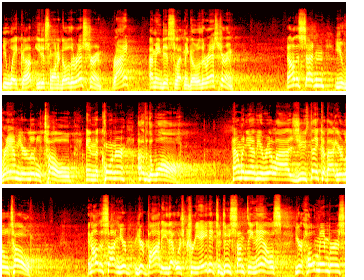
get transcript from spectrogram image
You wake up, you just want to go to the restroom, right? I mean, just let me go to the restroom. And all of a sudden, you ram your little toe in the corner of the wall. How many of you realize you think about your little toe? And all of a sudden, your, your body that was created to do something else, your whole members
